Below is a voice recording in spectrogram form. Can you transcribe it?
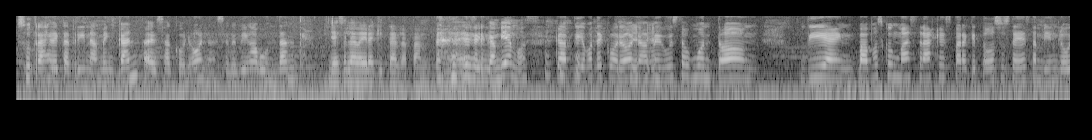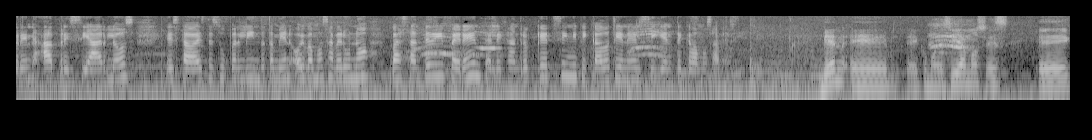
su traje de Catrina. Me encanta esa corona, se ve bien abundante. Ya se la va a ir a quitar la Pam. decir, cambiemos. Cambiemos de corona, me gusta un montón. Bien, vamos con más trajes para que todos ustedes también logren apreciarlos. Estaba este súper lindo también. Hoy vamos a ver uno bastante diferente. Alejandro, ¿qué significado tiene el siguiente que vamos a ver? Bien, eh, eh, como decíamos, es eh,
